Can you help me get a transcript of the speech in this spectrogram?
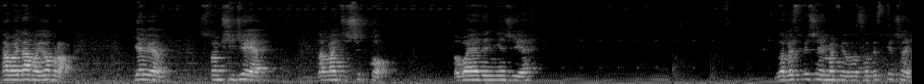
Dawaj, dawaj, dobra. Nie wiem, co tam się dzieje. Dawajcie szybko. Dobra, jeden nie żyje. Zabezpieczaj mafia, zabezpieczaj.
